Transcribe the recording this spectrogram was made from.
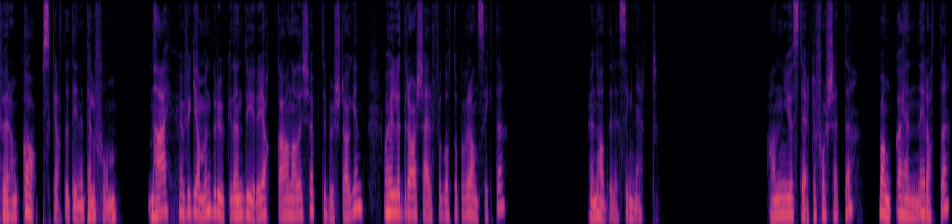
før han gapskrattet inn i telefonen. Nei, hun fikk jammen bruke den dyre jakka han hadde kjøpt til bursdagen, og heller dra skjerfet godt oppover ansiktet. Hun hadde resignert. Han justerte forsettet, banka hendene i rattet,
